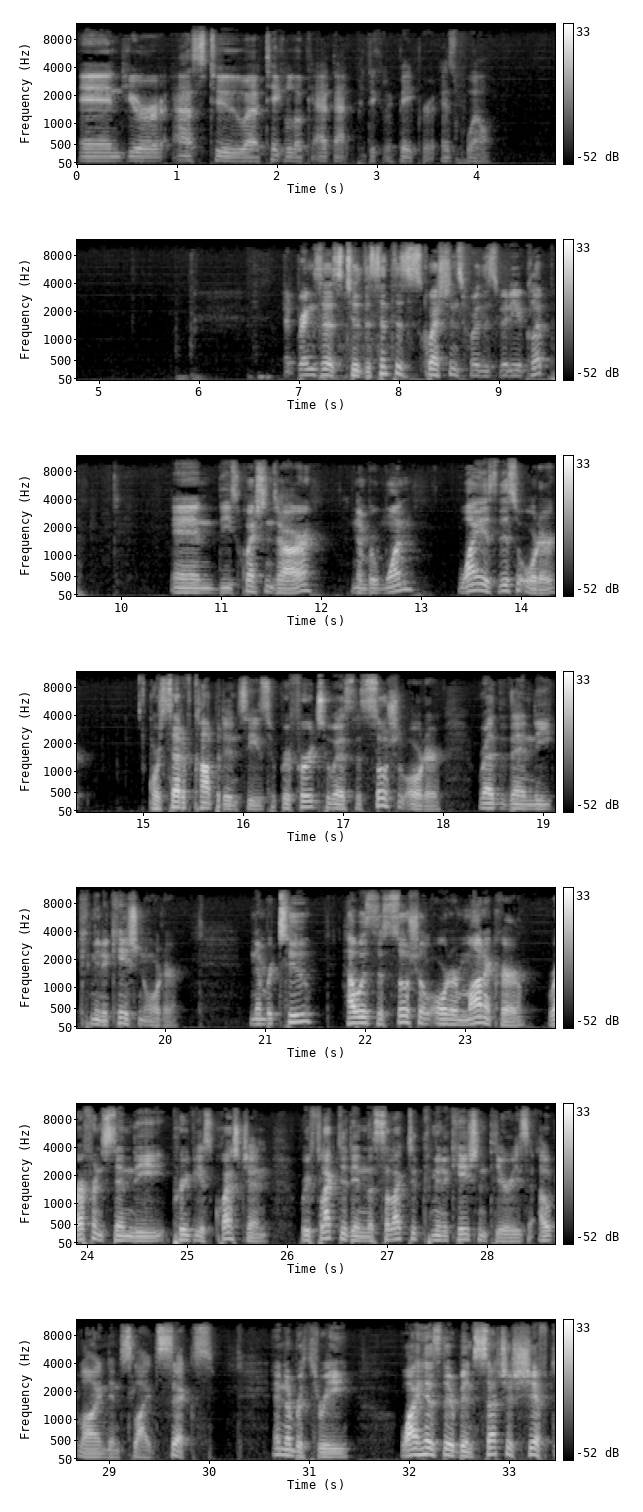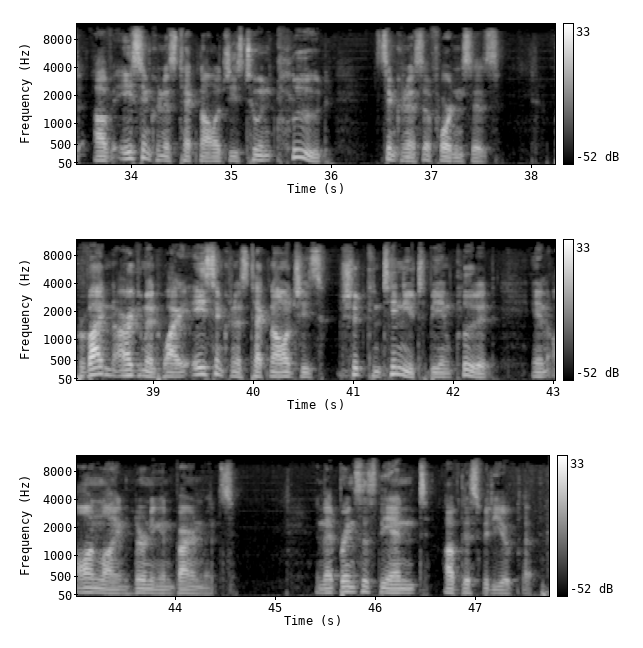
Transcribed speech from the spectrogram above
And you're asked to uh, take a look at that particular paper as well. That brings us to the synthesis questions for this video clip. And these questions are, number one, why is this order or set of competencies referred to as the social order rather than the communication order? Number two, how is the social order moniker referenced in the previous question reflected in the selected communication theories outlined in slide six? And number three, why has there been such a shift of asynchronous technologies to include synchronous affordances? Provide an argument why asynchronous technologies should continue to be included in online learning environments. And that brings us to the end of this video clip.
